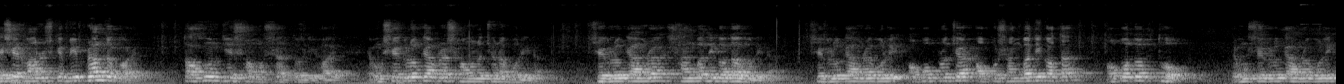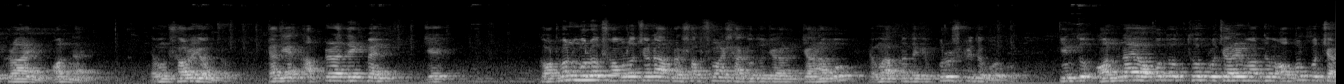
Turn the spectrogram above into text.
দেশের মানুষকে বিভ্রান্ত করে, তখন যে সমস্যা তৈরি হয় এবং সেগুলোকে আমরা সমালোচনা বলি না। সেগুলোকে আমরা সাংবাদিকতা বলি না। সেগুলোকে আমরা বলি অপপ্রচার, অপসাংবাদিকতা অপতথ্য এবং সেগুলোকে আমরা বলি ক্রাইম, অন্যায় এবং ষড়যন্ত্র। কাজে আপনারা দেখবেন যে গঠনমূলক সমালোচনা আমরা সবসময় স্বাগত জানাব এবং আপনাদেরকে পুরস্কৃত করব। কিন্তু অন্যায় অপতথ্য প্রচারের মাধ্যমে, অপপ্রচার,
